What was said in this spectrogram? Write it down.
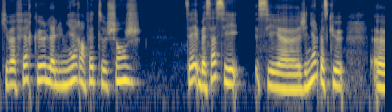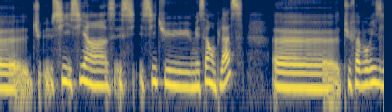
qui va faire que la lumière, en fait, change. Ben ça, c'est c'est euh, génial parce que tu- si, si, un- si, si tu mets ça en place, tu favorises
